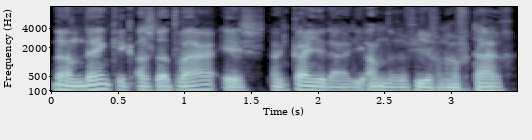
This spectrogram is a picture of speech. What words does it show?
dan denk ik, als dat waar is... dan kan je daar die andere vier van overtuigen.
